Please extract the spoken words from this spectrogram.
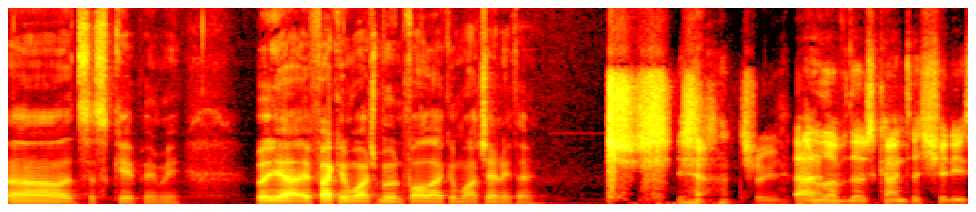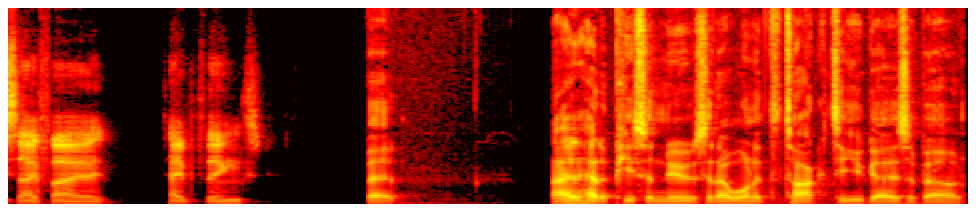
Oh, it's escaping me. But yeah, if I can watch Moonfall, I can watch anything. yeah True. i love those kinds of shitty sci-fi type things But I had a piece of news that I wanted to talk to you guys about.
